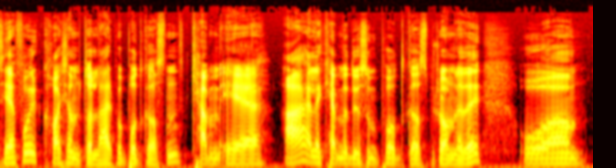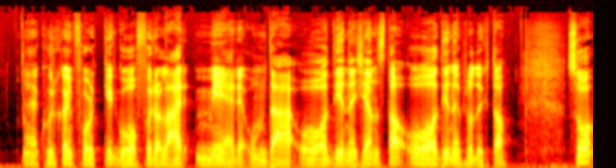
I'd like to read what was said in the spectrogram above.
til for? Hva kommer du til å lære på podkasten? Hvem er jeg, eller hvem er du som podkastprogramleder? Og hvor kan folk gå for å lære mer om deg og dine tjenester og dine produkter? Så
